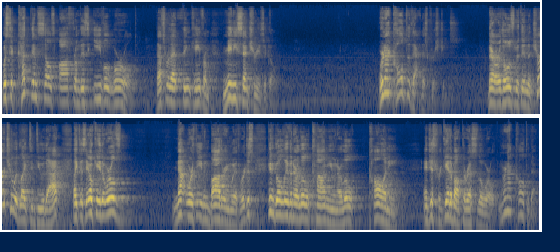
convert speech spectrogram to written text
was to cut themselves off from this evil world. That's where that thing came from many centuries ago. We're not called to that as Christians. There are those within the church who would like to do that, like to say, okay, the world's not worth even bothering with. We're just going to go live in our little commune, our little colony, and just forget about the rest of the world. We're not called to that.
